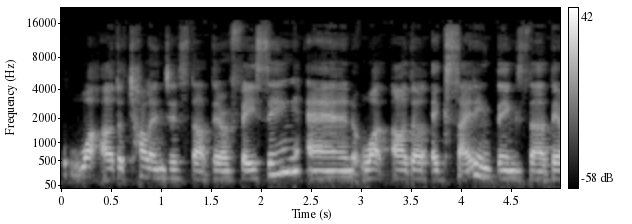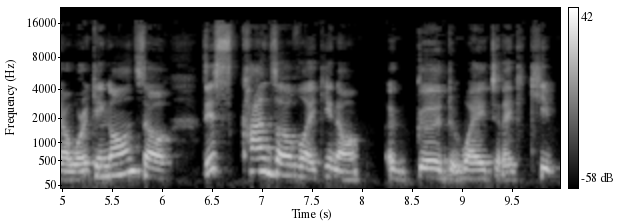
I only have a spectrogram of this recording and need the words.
what are the challenges that they're facing and what are the exciting things that they're working on. So this kinds of like, you know, a good way to like keep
